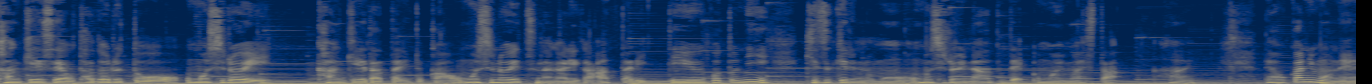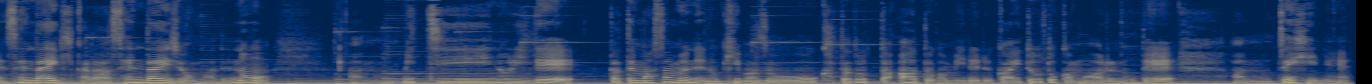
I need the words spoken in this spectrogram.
関係性をたどると面白い関係だったりとか面白いつながりがあったりっていうことに気づけるのも面白いなって思いました。はい、で他にもね仙台駅から仙台城までのあの道のりで伊達政宗の騎馬像をかたどったアートが見れる街灯とかもあるのであのぜひね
